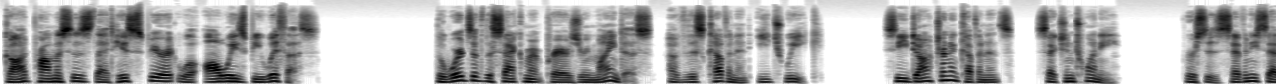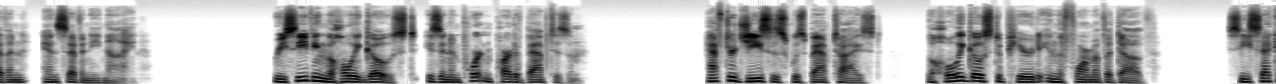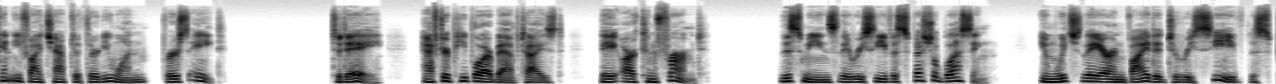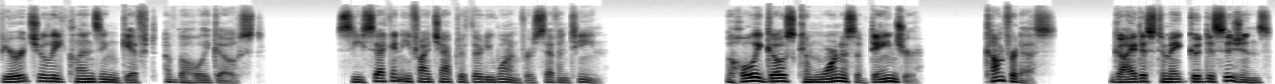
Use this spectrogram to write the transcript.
God promises that His Spirit will always be with us the words of the sacrament prayers remind us of this covenant each week. See Doctrine and Covenants, section 20, verses 77 and 79. Receiving the Holy Ghost is an important part of baptism. After Jesus was baptized, the Holy Ghost appeared in the form of a dove. See 2 Nephi chapter 31, verse 8. Today, after people are baptized, they are confirmed this means they receive a special blessing in which they are invited to receive the spiritually cleansing gift of the Holy Ghost. See 2 Nephi chapter 31 verse 17. The Holy Ghost can warn us of danger, comfort us, guide us to make good decisions,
